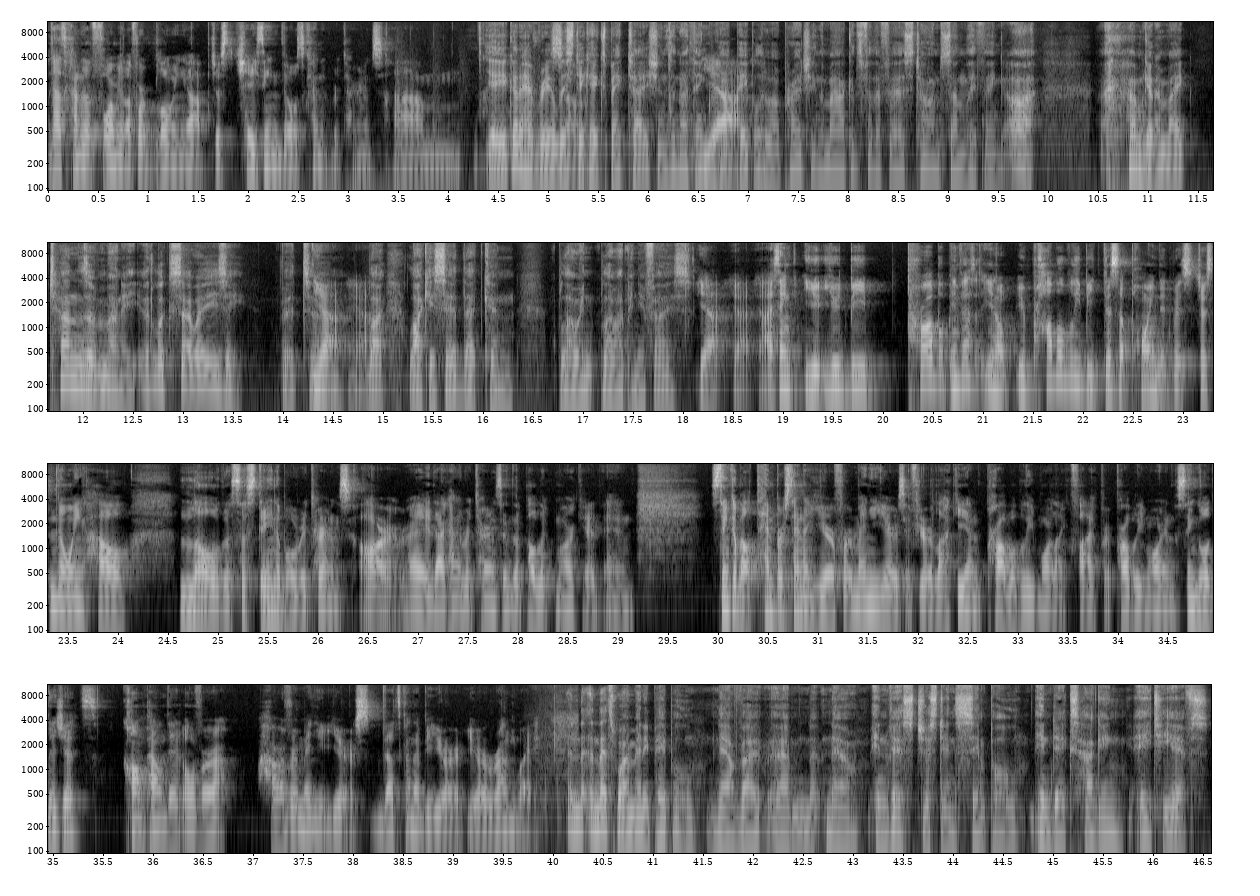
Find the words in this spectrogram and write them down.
that's kind of the formula for blowing up, just chasing those kind of returns. Um, yeah, you've got to have realistic so, expectations. And I think yeah. people who are approaching the markets for the first time suddenly think, oh, I'm going to make tons of money. It looks so easy. But um, yeah, yeah. Like, like you said, that can blow in, blow up in your face. Yeah, yeah. I think you, you'd be probably invest. You know, you'd probably be disappointed with just knowing how low the sustainable returns are. Right, that kind of returns in the public market and think about 10% a year for many years if you're lucky and probably more like five probably more in the single digits compounded over however many years. That's going to be your your runway. And and that's why many people now vote um, now invest just in simple index hugging ETFs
